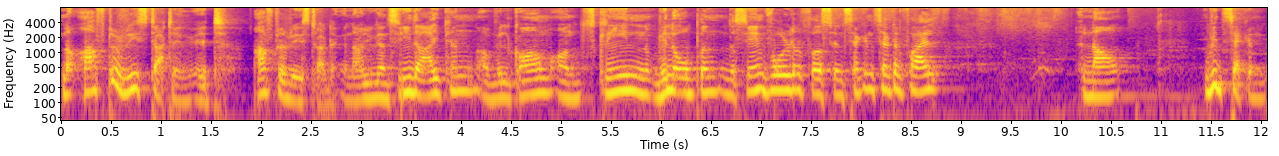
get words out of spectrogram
Now after restarting it after restarting now you can see the icon of Wilcom on screen will open the same folder first and second set of file. And now with second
